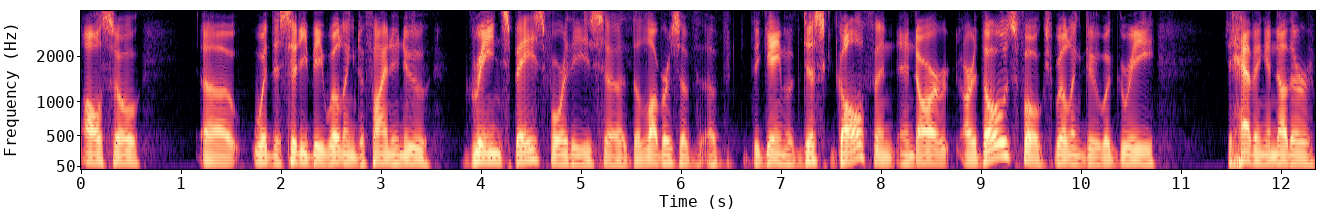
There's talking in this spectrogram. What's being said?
also, uh, would the city be willing to find a new green space for these uh, the lovers of, of the game of disc golf? And and are are those folks willing to agree to having another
